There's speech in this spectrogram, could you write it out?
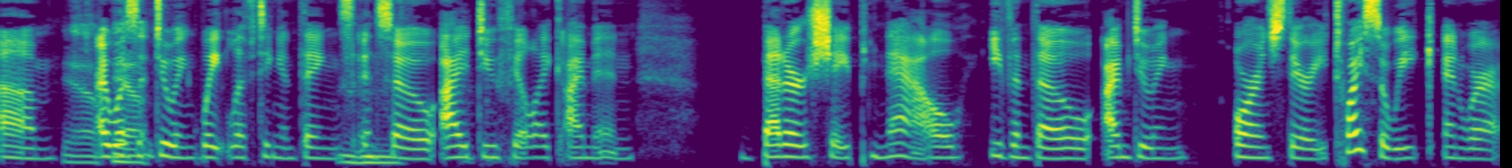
Um, Yeah. I wasn't doing weightlifting and things. And Mhm. so I do feel like I'm in better shape now, even though I'm doing Orange Theory twice a week, and where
